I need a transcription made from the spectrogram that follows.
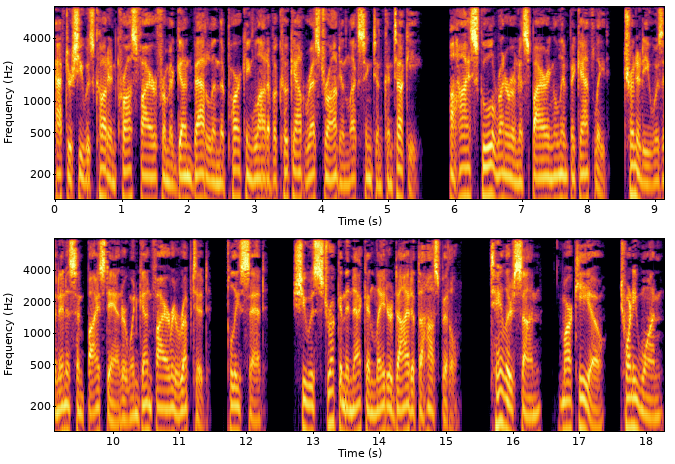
after she was caught in crossfire from a gun battle in the parking lot of a cookout restaurant in Lexington, Kentucky. A high school runner and aspiring Olympic athlete, Trinity was an innocent bystander when gunfire erupted, police said. She was struck in the neck and later died at the hospital. Taylor's son, Marquio, 21,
